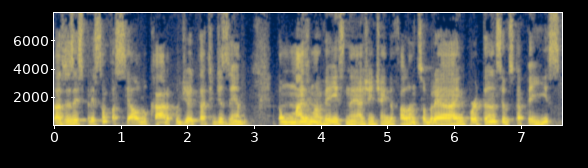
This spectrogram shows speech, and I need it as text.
às vezes a expressão facial do cara podia estar tá te dizendo. Então, mais uma vez, né, a gente ainda falando sobre a importância dos KPIs,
